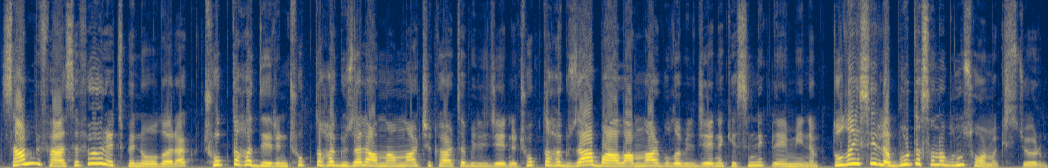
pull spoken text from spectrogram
sen bir felsefe öğretmeni olarak çok daha derin, çok daha güzel anlamlar çıkartabileceğini, çok daha güzel bağlamlar bulabileceğine kesinlikle eminim. Dolayısıyla burada sana bunu sormak istiyorum.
